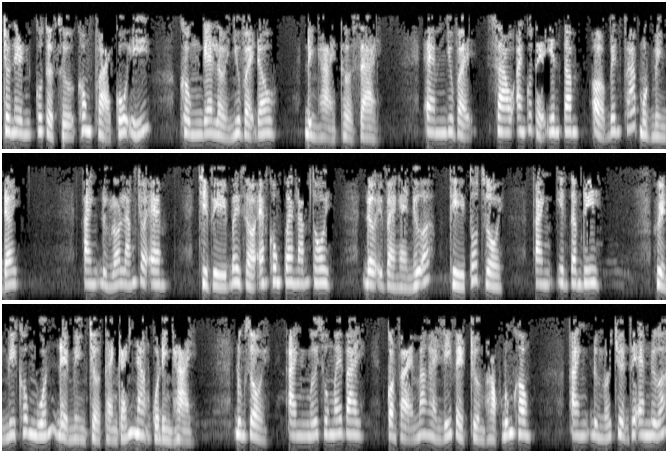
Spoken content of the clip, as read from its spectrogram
Cho nên cô thật sự không phải cố ý, không nghe lời như vậy đâu. Đình Hải thở dài. Em như vậy, sao anh có thể yên tâm ở bên Pháp một mình đây? Anh đừng lo lắng cho em, chỉ vì bây giờ em không quen lắm thôi. Đợi vài ngày nữa thì tốt rồi, anh yên tâm đi. Huyền My không muốn để mình trở thành gánh nặng của Đình Hải. Đúng rồi, anh mới xuống máy bay, còn phải mang hành lý về trường học đúng không? Anh đừng nói chuyện với em nữa.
